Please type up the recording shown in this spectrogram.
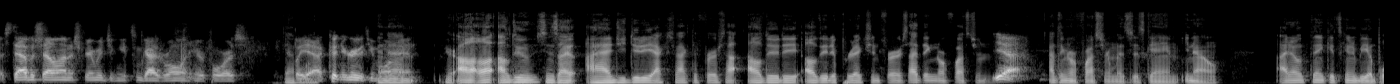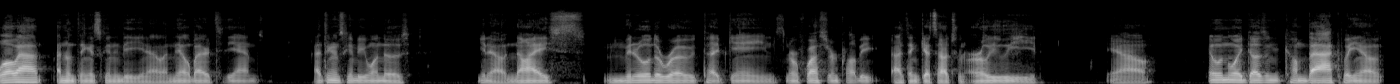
establish that line of scrimmage and get some guys rolling here for us. But yeah, I couldn't agree with you And more, then man. here, I'll, I'll I'll do since I, I had you do the X factor first. I, I'll do the I'll do the prediction first. I think Northwestern. Yeah, I think Northwestern wins this game. You know, I don't think it's going to be a blowout. I don't think it's going to be you know a nail biter to the end. I think it's going to be one of those, you know, nice middle of the road type games. Northwestern probably I think gets out to an early lead. You know, Illinois doesn't come back, but you know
